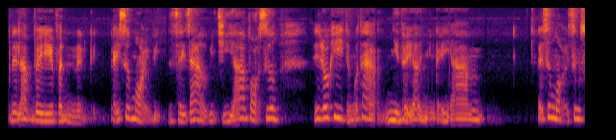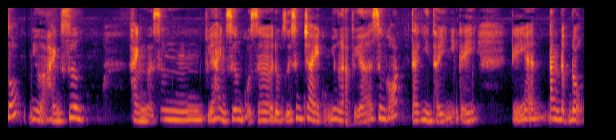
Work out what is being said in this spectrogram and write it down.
đấy là về phần cái xương mỏi bị, xảy ra ở vị trí vỏ xương. Thì đôi khi chúng có thể nhìn thấy ở những cái gãy xương mỏi xương sốt như ở hành xương hành ở xương phía hành xương của đầu dưới xương chày cũng như là phía xương gót. Ta nhìn thấy những cái cái tăng đậm độ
